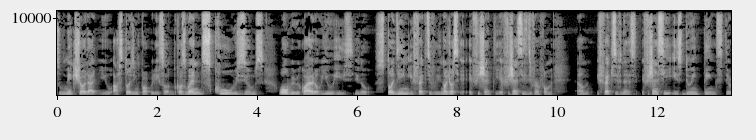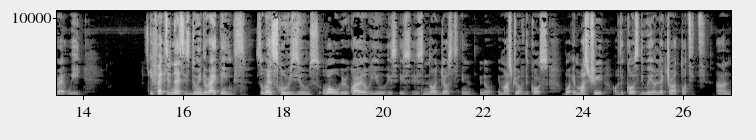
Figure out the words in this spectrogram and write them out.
to make sure that you are studying properly. So, because when school resumes, what will be required of you is, you know, studying effectively, not just efficiently. Efficiency is different from um, effectiveness. Efficiency is doing things the right way. Effectiveness is doing the right things. So when school resumes, what will be required of you is, is, is not just in, you know, a mastery of the course, but a mastery of the course the way your lecturer taught it. And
